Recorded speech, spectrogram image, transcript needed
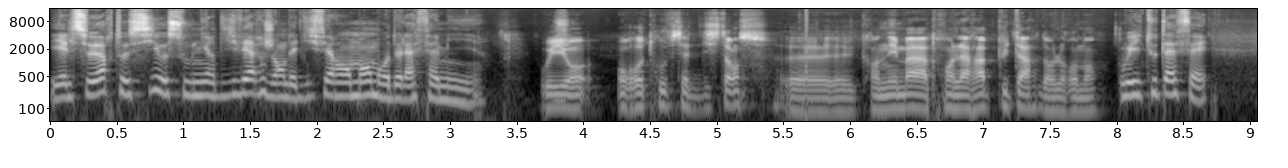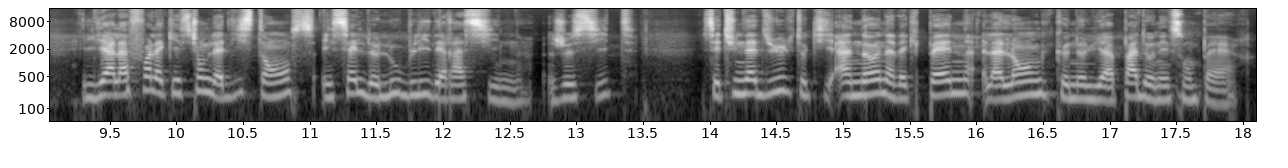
Et elle se heurte aussi aux souvenirs divergents des différents membres de la famille. Oui, on, retrouve cette distance euh, quand Emma apprend l'arabe plus tard dans le roman. Oui, tout à fait. Il y a à la fois la question de la distance et celle de l'oubli des racines. Je cite C'est une adulte qui annonce avec peine la langue que ne lui a pas donnée son père.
